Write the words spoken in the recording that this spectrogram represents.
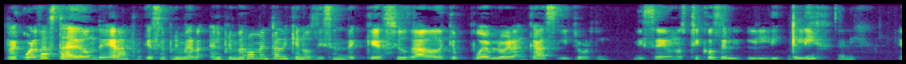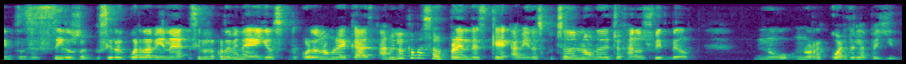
Recuerda hasta de dónde eran, porque es el primer, el primer momento en el que nos dicen de qué ciudad o de qué pueblo eran Cass y Jordi. Dice unos chicos del. Entonces sí, los, sí, recuerda bien a, sí recuerda bien a ellos, recuerda el nombre de Cass. A mí lo que me sorprende es que, habiendo escuchado el nombre de Johannes Rietveld, no, no recuerda el apellido.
